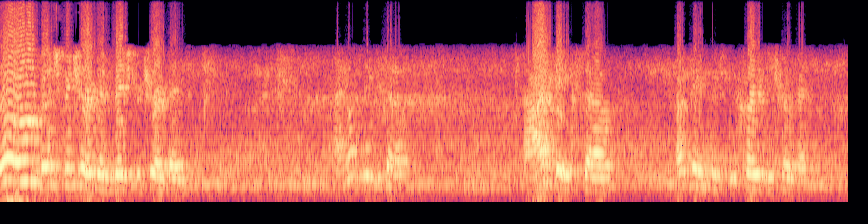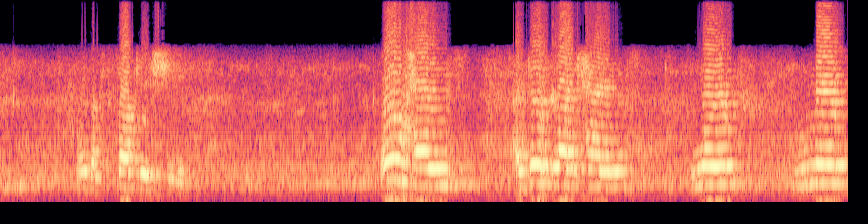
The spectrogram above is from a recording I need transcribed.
Oh, bitch be tripping, bitch be tripping. I don't think so. I think so. I think bitch be crazy tripping. Where the fuck is she? Oh, hens. I don't like hens. Nope. Nope,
